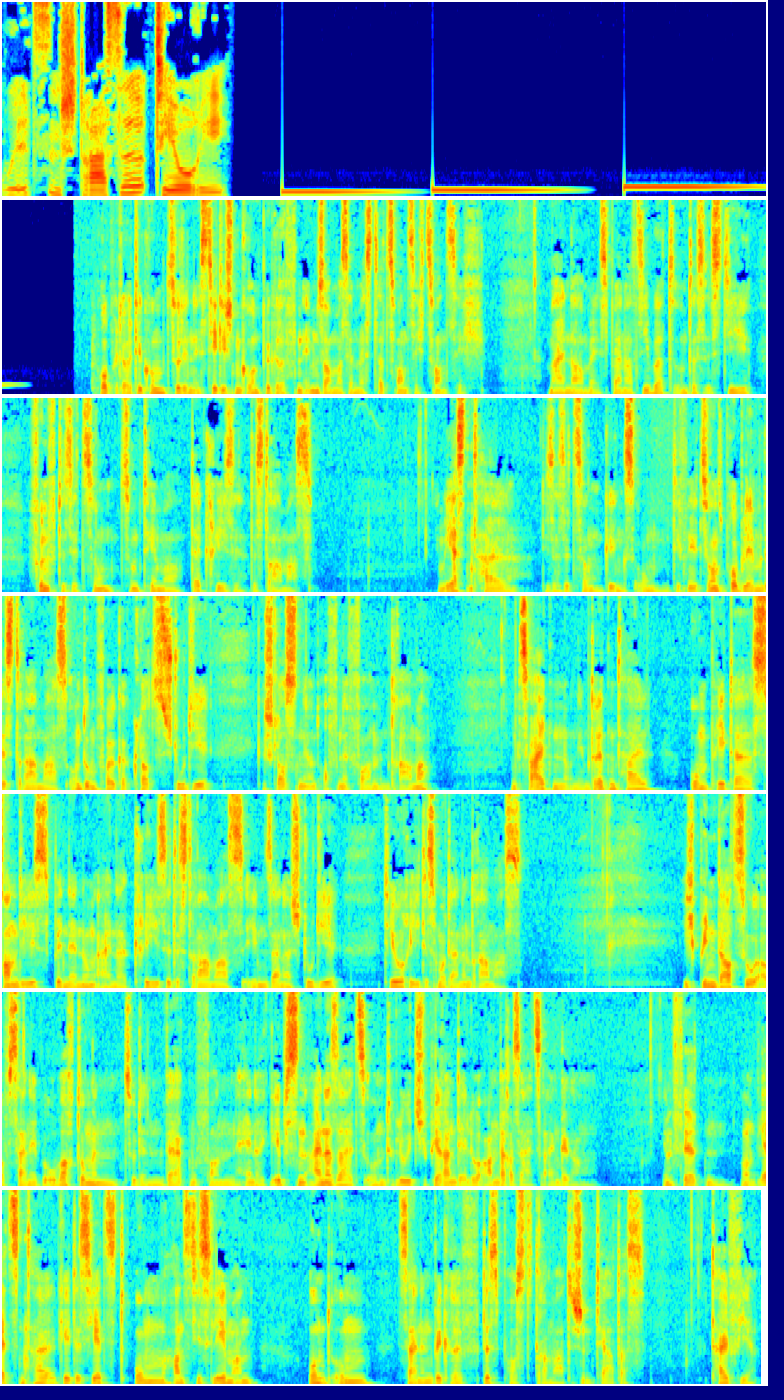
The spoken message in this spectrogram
Wilsonstraße, Theorie Propedeutikum zu den ästhetischen Grundbegriffen im Sommersemester 2020. Mein Name ist Bernhard Siebert und das ist die fünfte Sitzung zum Thema der Krise des Dramas. Im ersten Teil dieser Sitzung ging es um Definitionsprobleme des Dramas und um Volker Klotz Studie Geschlossene und offene Form im Drama. Im zweiten und im dritten Teil um Peter Sondis Benennung einer Krise des Dramas in seiner Studie Theorie des modernen Dramas. Ich bin dazu auf seine Beobachtungen zu den Werken von Henrik Ibsen einerseits und Luigi Pirandello andererseits eingegangen. Im vierten und letzten Teil geht es jetzt um Hans-Dies Lehmann und um seinen Begriff des postdramatischen Theaters. Teil 4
